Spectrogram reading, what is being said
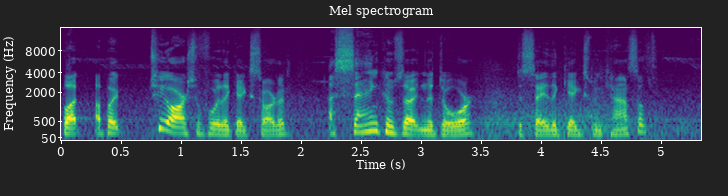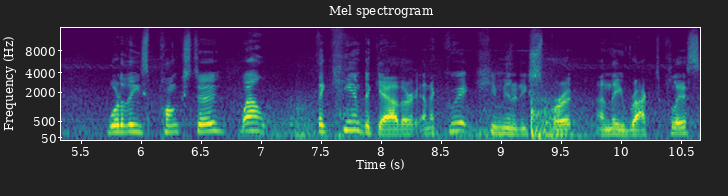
But about two hours before the gig started, a sign comes out in the door to say the gig's been cancelled. What do these punks do? Well, they came together in a great community spirit and they wrecked the place.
